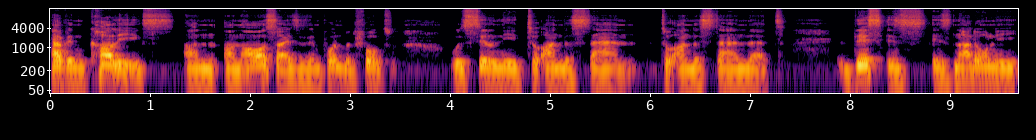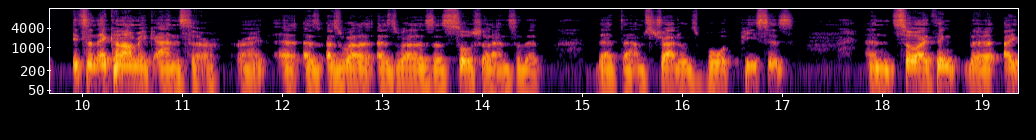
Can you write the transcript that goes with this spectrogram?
having colleagues on on all sides is important, but folks would still need to understand to understand that this is is not only it's an economic answer, right, as as well as well as a social answer that that um, straddles both pieces. And so I think the I,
